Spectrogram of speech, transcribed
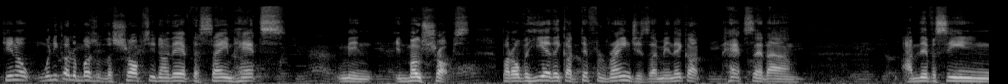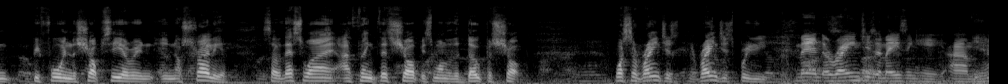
Do you know when you go to most of the shops, you know they have the same hats. I mean, in most shops, but over here they got different ranges. I mean, they got hats that um, I've never seen before in the shops here in, in Australia. So that's why I think this shop is one of the dopest shop. What's the ranges? The range is pretty. Man, the range is amazing here. Um, Yeah.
